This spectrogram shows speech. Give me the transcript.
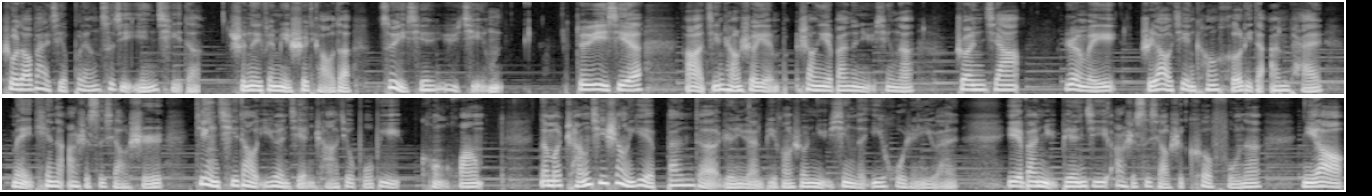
受到外界不良刺激引起的，是内分泌失调的最先预警。对于一些啊经常设夜上夜班的女性呢，专家认为，只要健康合理的安排每天的二十四小时，定期到医院检查，就不必。恐慌，那么长期上夜班的人员，比方说女性的医护人员、夜班女编辑、二十四小时客服呢，你要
